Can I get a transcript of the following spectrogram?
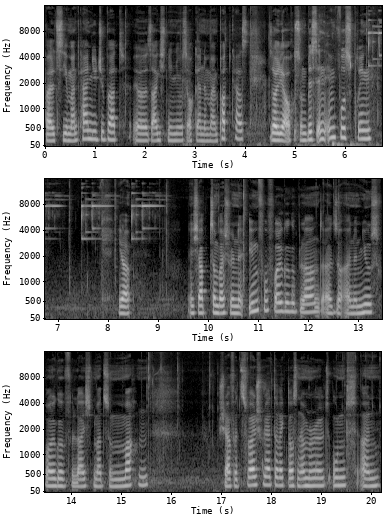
falls jemand kein YouTube hat, äh, sage ich die News auch gerne in meinem Podcast. Soll ja auch so ein bisschen Infos bringen. Ja. Ich habe zum Beispiel eine Info-Folge geplant, also eine News-Folge vielleicht mal zu machen. Schärfe 2 Schwert direkt aus dem Emerald und ein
